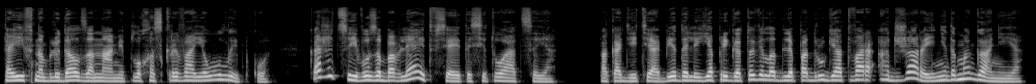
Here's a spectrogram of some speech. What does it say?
Таиф наблюдал за нами, плохо скрывая улыбку. Кажется, его забавляет вся эта ситуация. Пока дети обедали, я приготовила для подруги отвар от жара и недомогания.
